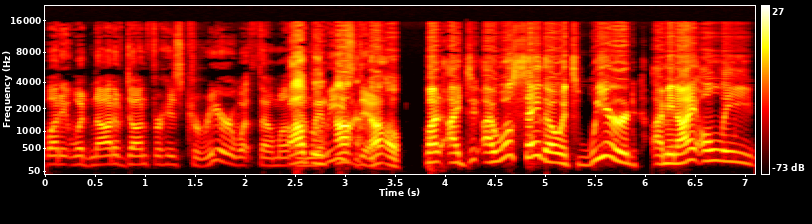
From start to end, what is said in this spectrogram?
but it would not have done for his career what Thelma Probably and Louise not. did. No. But I do, I will say though, it's weird. I mean, I only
